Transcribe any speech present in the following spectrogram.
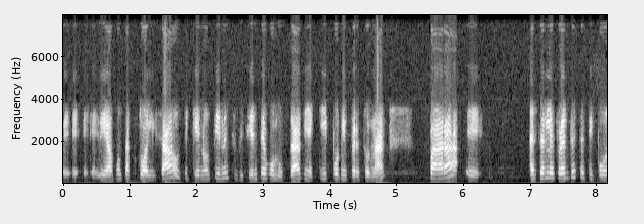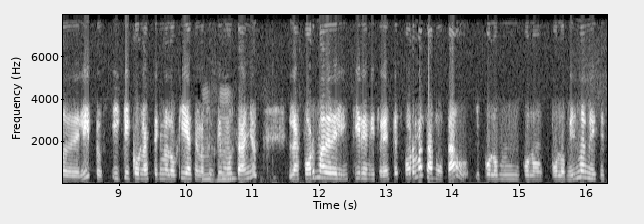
eh, eh, digamos, actualizados y que no tienen suficiente voluntad ni equipo ni personal para hacerle frente a este tipo de delitos. Y que con las tecnologías en los últimos años la forma de delinquir en diferentes formas ha mutado. Y por lo, por lo, por lo mismo el ministerio,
